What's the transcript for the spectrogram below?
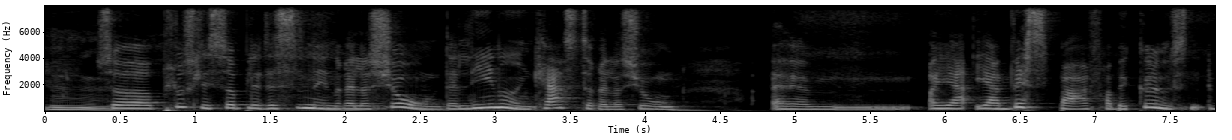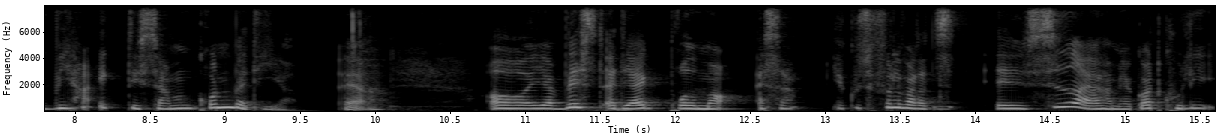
Mm. Så pludselig så blev det sådan en relation, der lignede en kæresterelation. Øhm, og jeg, jeg vidste bare fra begyndelsen, at vi har ikke de samme grundværdier. Ja. Og jeg vidste, at jeg ikke brød mig... Altså, jeg kunne selvfølgelig var der t- øh, sider af ham, jeg godt kunne lide.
